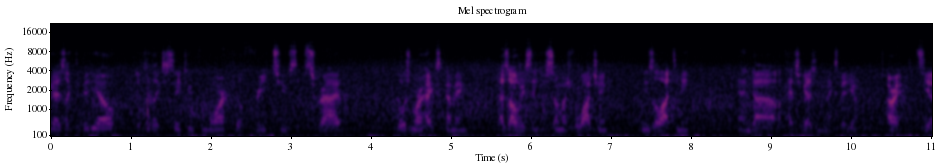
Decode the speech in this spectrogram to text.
You guys liked the video. If you'd like to stay tuned for more, feel free to subscribe. Loads more hikes coming. As always, thank you so much for watching. It means a lot to me. And uh, I'll catch you guys in the next video. All right, see ya.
